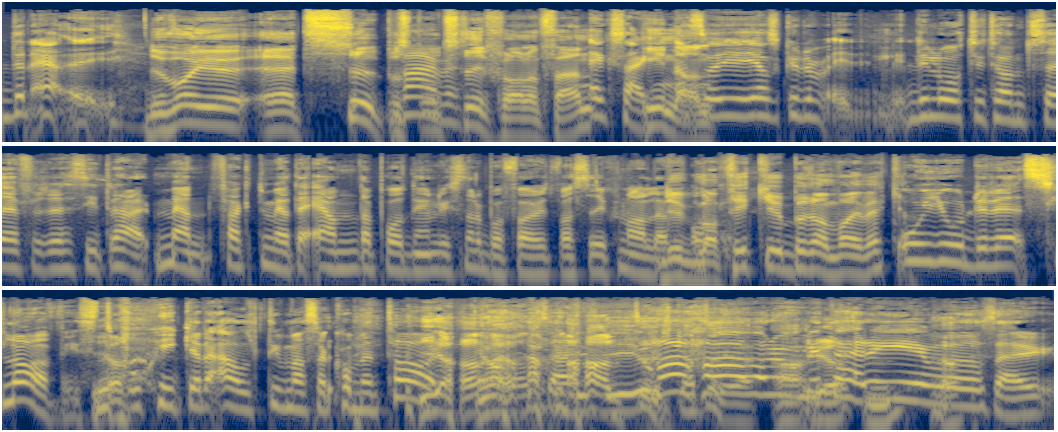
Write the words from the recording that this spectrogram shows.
Den är, Du var ju ett superstort exakt. innan. Alltså, jag skulle, det låter ju töntigt att säga för att jag sitter här. Men faktum är att det enda podden jag lyssnade på förut var Stiljournalen. Du, man och, fick ju beröm varje vecka. och gjorde det slaviskt. Ja. Och skickade alltid massa kommentarer. Ja, och så här, alltid. Haha vad roligt Ja. det här är. Och, så här,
